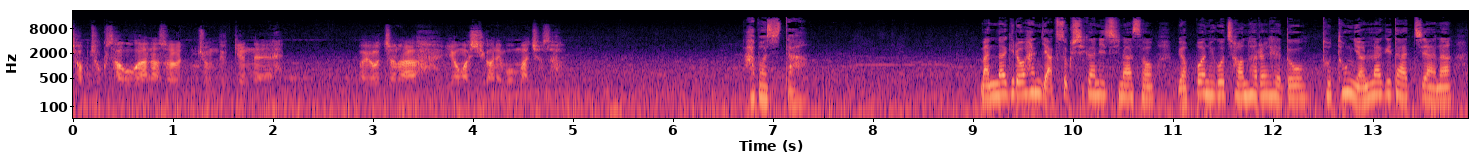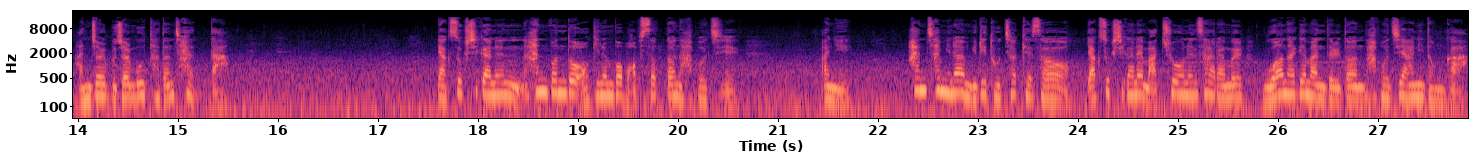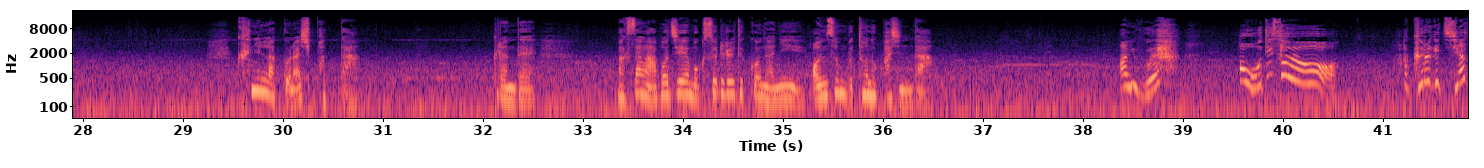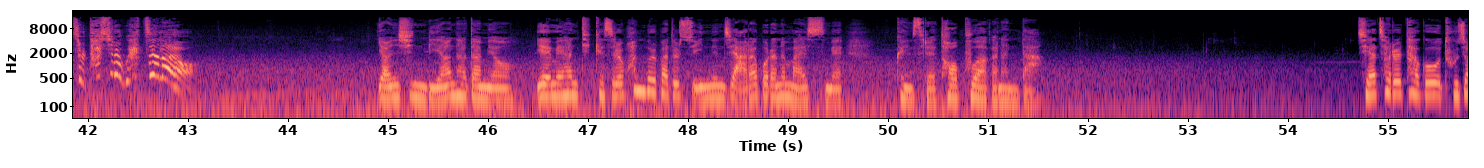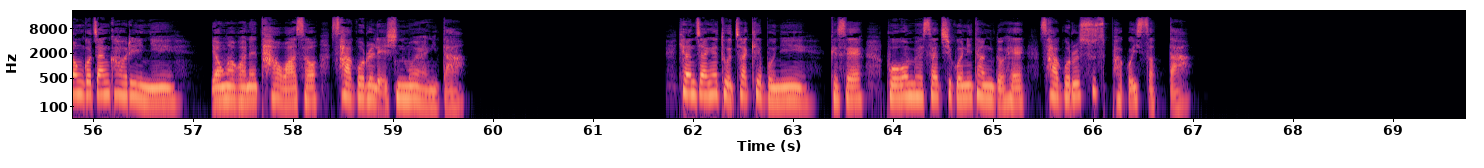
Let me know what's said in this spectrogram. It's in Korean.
접촉 사고가 나서 좀 늦겠네. 어, 어쩌나 영화 시간에 못 맞춰서. 아버지다. 만나기로 한 약속 시간이 지나서 몇 번이고 전화를 해도 도통 연락이 닿지 않아 안절부절 못하던 차였다. 약속 시간은 한 번도 어기는 법 없었던 아버지. 아니, 한참이나 미리 도착해서 약속 시간에 맞춰오는 사람을 무한하게 만들던 아버지 아니던가. 큰일 났구나 싶었다. 그런데 막상 아버지의 목소리를 듣고 나니 언성부터 높아진다. 아니, 왜? 아, 어디서요? 아, 그러게 지하철 타시라고 했잖아요. 연신 미안하다며 예매한 티켓을 환불받을 수 있는지 알아보라는 말씀에 괜스레 더 부하가 난다. 지하철을 타고 두 정거장 거리이니 영화관에 다 와서 사고를 내신 모양이다. 현장에 도착해 보니 그새 보험회사 직원이 당도해 사고를 수습하고 있었다.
